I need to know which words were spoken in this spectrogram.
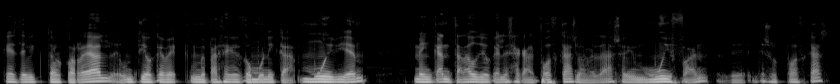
que es de Víctor Correal, un tío que me, parece que comunica muy bien me encanta el audio que le saca el podcast, la verdad. Soy muy fan de, sus podcasts.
